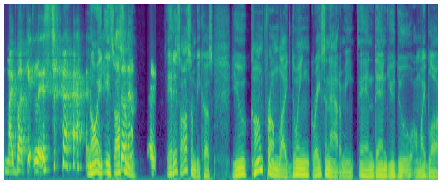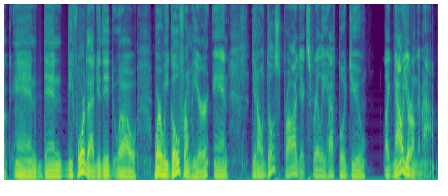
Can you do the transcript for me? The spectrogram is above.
my bucket list. no, it is awesome. So it is awesome because you come from like doing Grey's Anatomy and then you do On My Block and then before that you did well where we go from here and you know those projects really have put you like now you're on the map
